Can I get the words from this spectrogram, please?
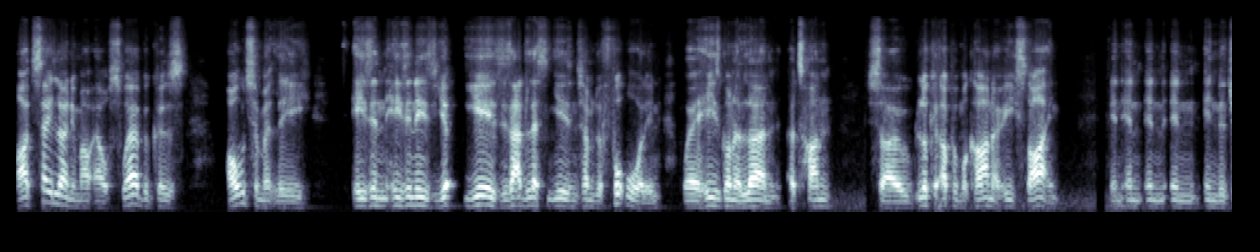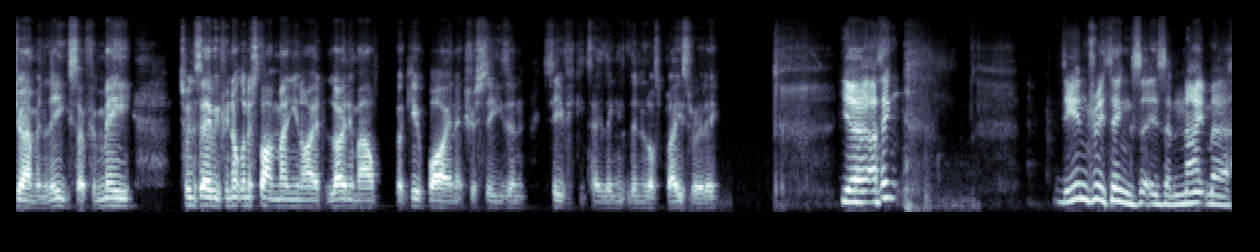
I'd say loan him out elsewhere because ultimately he's in he's in his years, his adolescent years in terms of footballing, where he's going to learn a ton. So look at Upamecano, he's starting in in in in, in the German league. So for me, Tuanzebe, if you're not going to start Man United, loan him out, but give Bailly an extra season, see if you can take Lindelof's place. Really. Yeah, I think the injury things is a nightmare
